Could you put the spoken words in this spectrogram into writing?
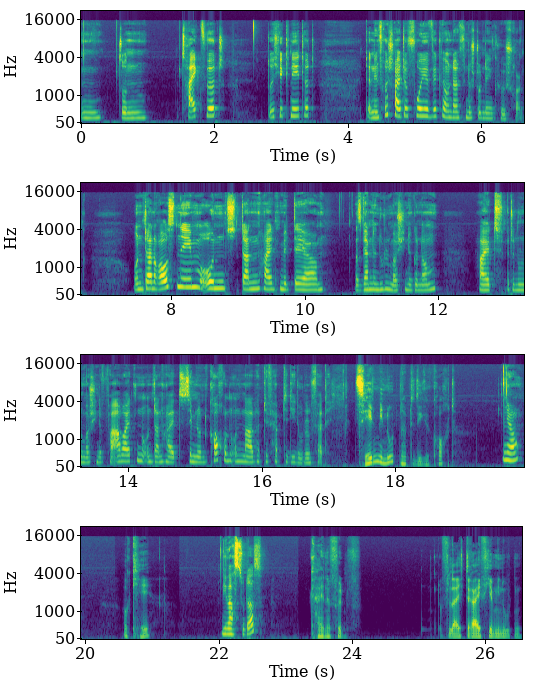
mh, so ein Teig wird, durchgeknetet. Dann in Frischhaltefolie wickeln und dann für eine Stunde in den Kühlschrank. Und dann rausnehmen und dann halt mit der also wir haben eine Nudelmaschine genommen, halt mit der Nudelmaschine verarbeiten und dann halt 10 Minuten kochen und dann habt ihr, habt ihr die Nudeln fertig. Zehn Minuten habt ihr die gekocht? Ja. Okay. Wie machst du das? Keine fünf. Vielleicht drei, vier Minuten.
